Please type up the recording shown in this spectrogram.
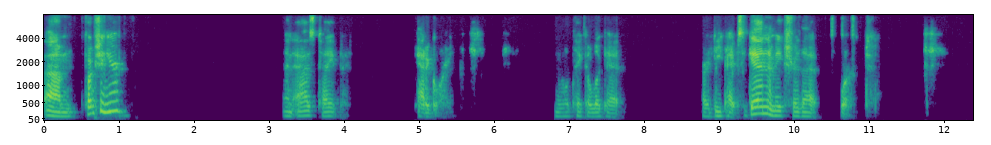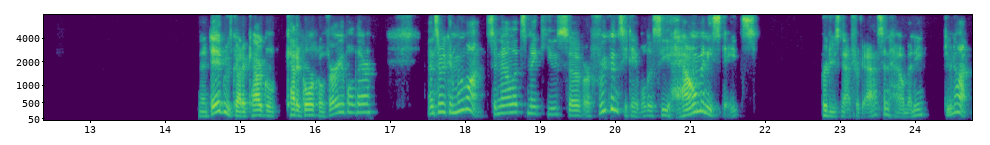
um, function here, and as type category. And we'll take a look at our D types again and make sure that worked. And it did, we've got a categorical variable there. And so we can move on. So now let's make use of our frequency table to see how many states produce natural gas and how many do not.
